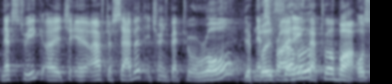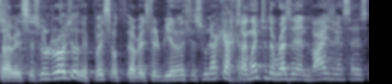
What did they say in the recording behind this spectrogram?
next week, uh, ch- uh, after Sabbath, it turns back to a roll. Después Next Friday, sábado, back to a box. otra vez es un rollo, después otra vez el viernes es una So caja. I went to the resident advisor and says,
